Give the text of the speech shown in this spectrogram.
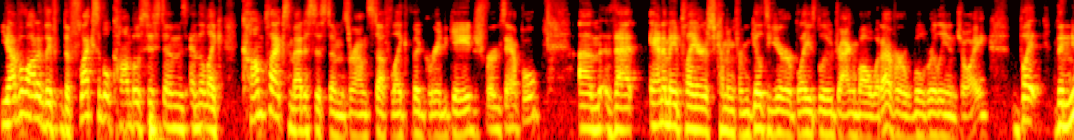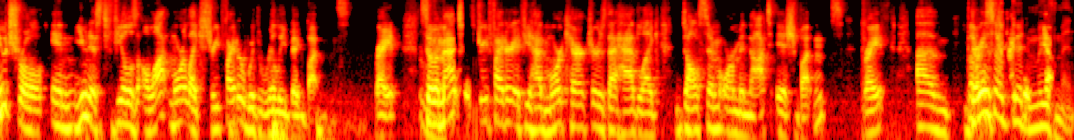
you have a lot of the, the flexible combo systems and the like complex meta systems around stuff like the grid gauge, for example, um, that anime players coming from Guilty Gear, BlazBlue, Dragon Ball, whatever, will really enjoy. But the neutral in Unist feels a lot more like Street Fighter with really big buttons. Right. So imagine Street Fighter if you had more characters that had like Dhalsim or Menat ish buttons, right? Um, But there is also kind good of- yeah, movement.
